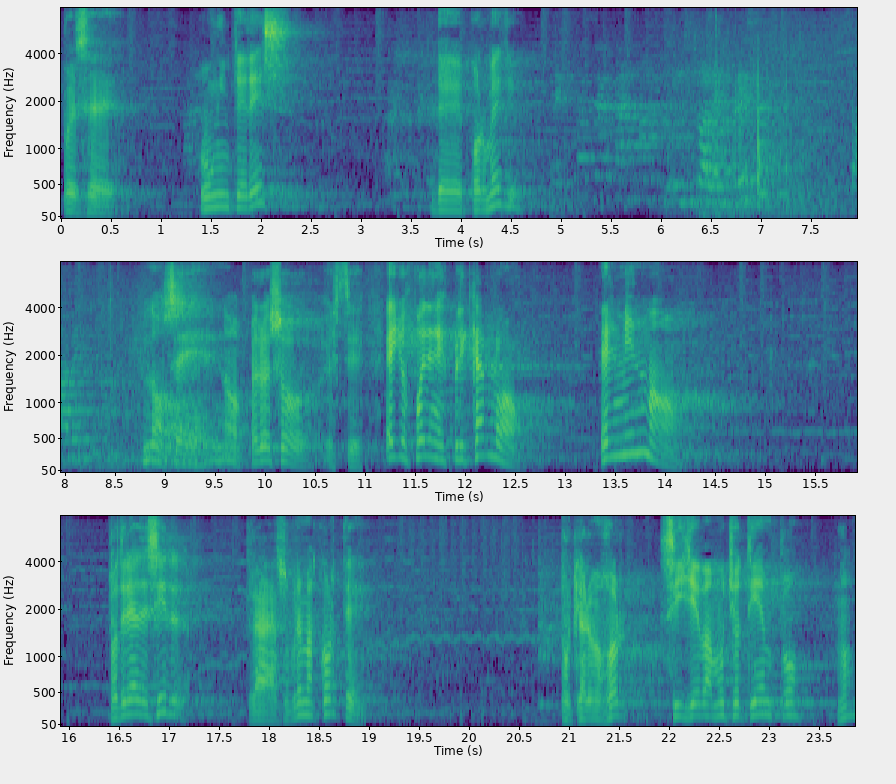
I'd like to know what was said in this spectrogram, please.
pues eh, un interés de por medio. a la empresa? No sé, no, pero eso, este, ellos pueden explicarlo. Él mismo podría decir la Suprema Corte, porque a lo mejor sí lleva mucho tiempo, ¿no?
